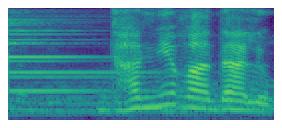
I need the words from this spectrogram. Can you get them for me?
ధన్యవాదాలు.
